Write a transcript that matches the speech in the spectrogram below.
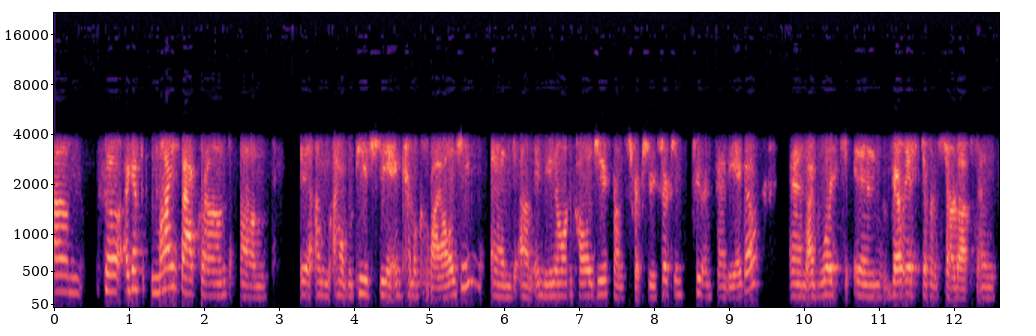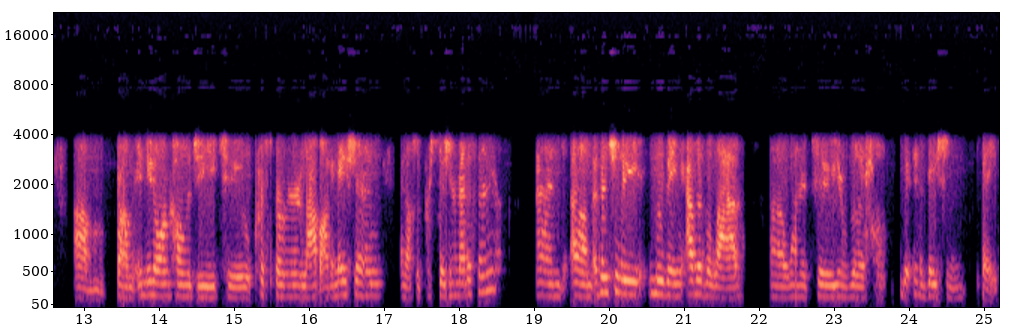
Um, so I guess my background, um, I have a PhD in chemical biology and um, immuno-oncology from Scripps Research Institute in San Diego. And I've worked in various different startups and um, from immuno-oncology to CRISPR lab automation and also precision medicine and um, eventually moving out of the lab, uh, wanted to you know really help the innovation space,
